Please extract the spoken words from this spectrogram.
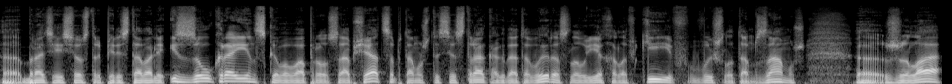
э, братья и сестры переставали из-за украинского вопроса общаться, потому что сестра когда-то выросла, уехала в Киев, вышла там замуж, э, жила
